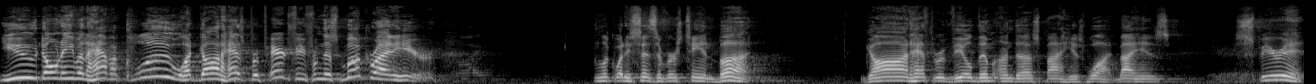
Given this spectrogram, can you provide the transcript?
you don't even have a clue what God has prepared for you from this book right here. Look what he says in verse 10 But God hath revealed them unto us by his what? By his Spirit.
